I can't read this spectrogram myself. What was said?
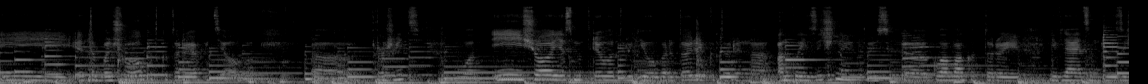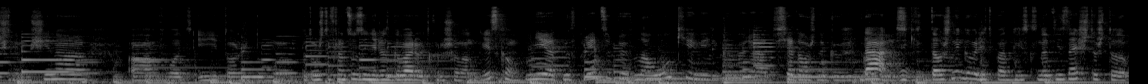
и это большой опыт, который я хотела бы э, прожить, вот. И еще я смотрела другие лаборатории, которые на англоязычные, то есть э, глава, который является англоязычный мужчина, а, вот, и тоже думаю, потому что французы не разговаривают хорошо на английском, Нет, ну в принципе в науке ведь говорят, все должны говорить да, по-английски. должны говорить по-английски, но это не значит, что, что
